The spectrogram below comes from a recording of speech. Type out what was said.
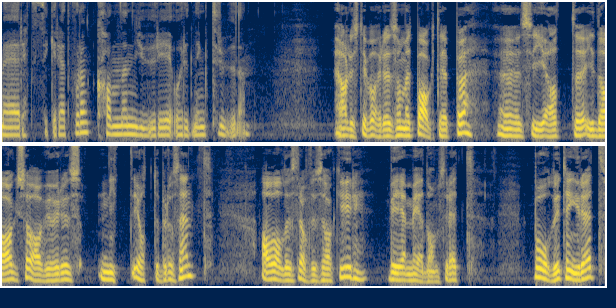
med rettssikkerhet. Hvordan kan en juryordning true den? Jeg har lyst til bare som et bakteppe eh, si at eh, i dag så avgjøres 98% av alle straffesaker ved meddomsrett. Både i tingrett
